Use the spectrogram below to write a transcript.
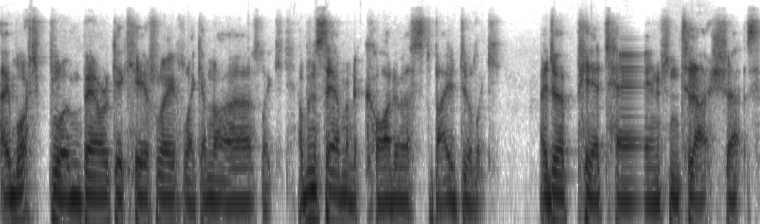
I watch Bloomberg occasionally. Like I'm not a like I wouldn't say I'm an economist, but I do like I do pay attention to that shit.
